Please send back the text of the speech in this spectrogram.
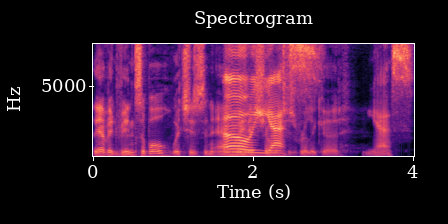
They have Invincible, which is an Oh animated show, which is really good. yes,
